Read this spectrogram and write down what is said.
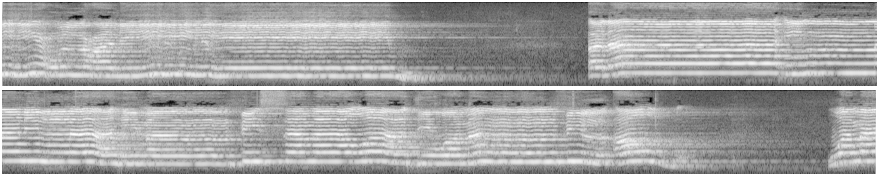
السميع العليم. ألا إن لله من في السماوات ومن في الأرض ومن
